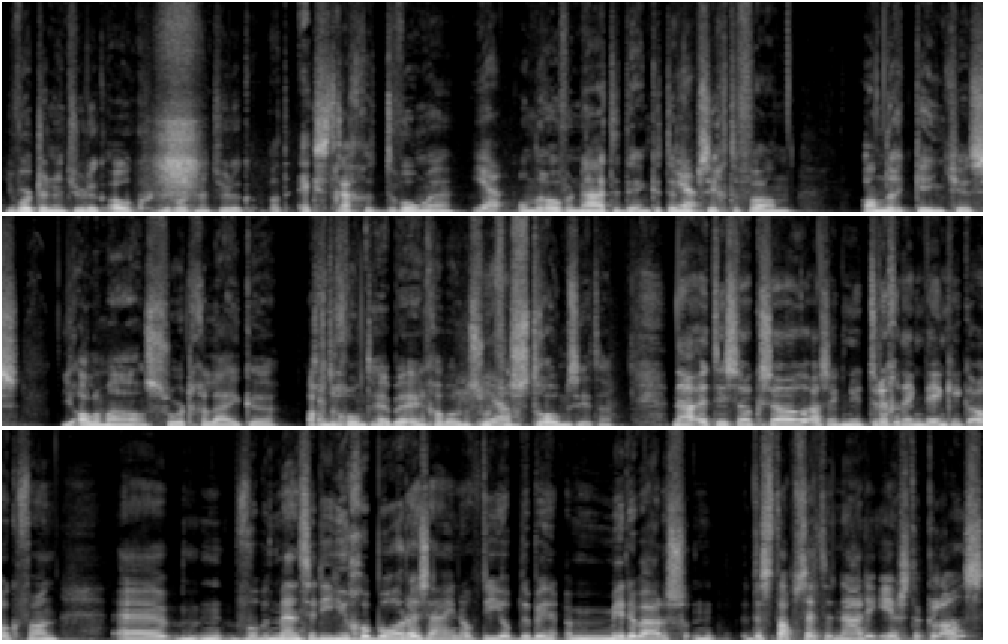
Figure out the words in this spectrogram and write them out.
je wordt er natuurlijk ook, je wordt natuurlijk wat extra gedwongen Ja, om erover na te denken ten opzichte van andere kindjes die allemaal een soort gelijke achtergrond hebben en gewoon een soort Ja. van stroom zitten. nou het is ook zo, als ik nu terugdenk, denk ik ook van eh, bijvoorbeeld mensen die hier geboren zijn of die op de middelbare de stap zetten naar de eerste klas,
